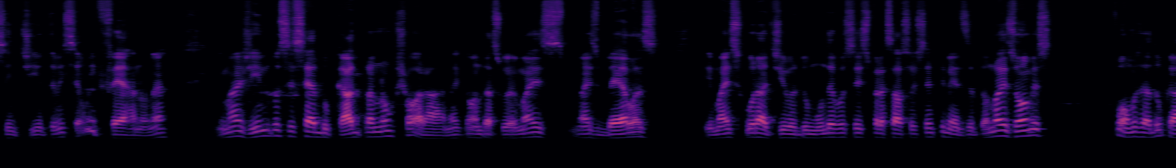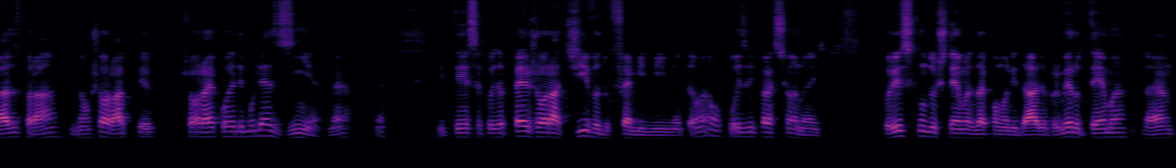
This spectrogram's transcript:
sentir. Então, isso é um inferno, né? Imagine você ser educado para não chorar, né? Que é uma das coisas mais, mais belas e mais curativas do mundo é você expressar seus sentimentos. Então, nós homens fomos educados para não chorar, porque chorar é coisa de mulherzinha, né? E tem essa coisa pejorativa do feminino. Então, é uma coisa impressionante. Por isso que um dos temas da comunidade, o primeiro tema, né,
